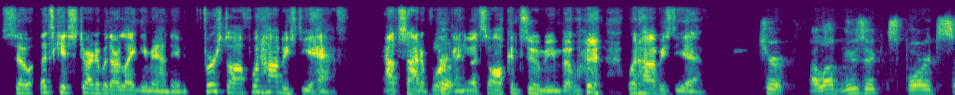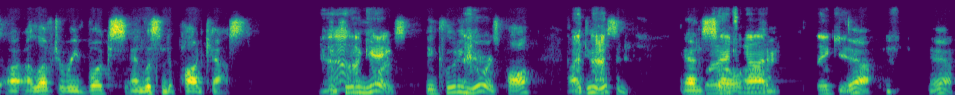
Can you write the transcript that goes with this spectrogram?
So let's get started with our lightning round, David. First off, what hobbies do you have outside of work? Sure. I know it's all consuming, but what, what hobbies do you have? Sure. I love music, sports. Uh, I love to read books and listen to podcasts, oh, including okay. yours, including yours, Paul. I do listen. And well, so, um, thank you. Yeah. Yeah.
